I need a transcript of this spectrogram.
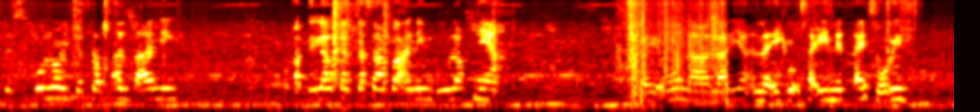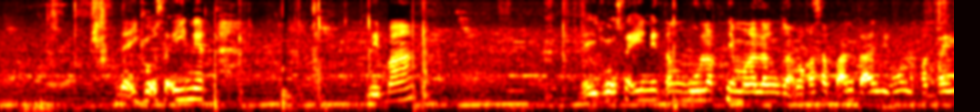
Diyos ko Lord, kasabaan ta aning makatilang tagkasaba aning bulak niya. Ay, oh, nalaya, naigo sa init. Ay, sorry. Naigo sa init. Diba? Naigo sa init ang bulak niya mga langga. Makasabaan ta ani oh, napatay.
